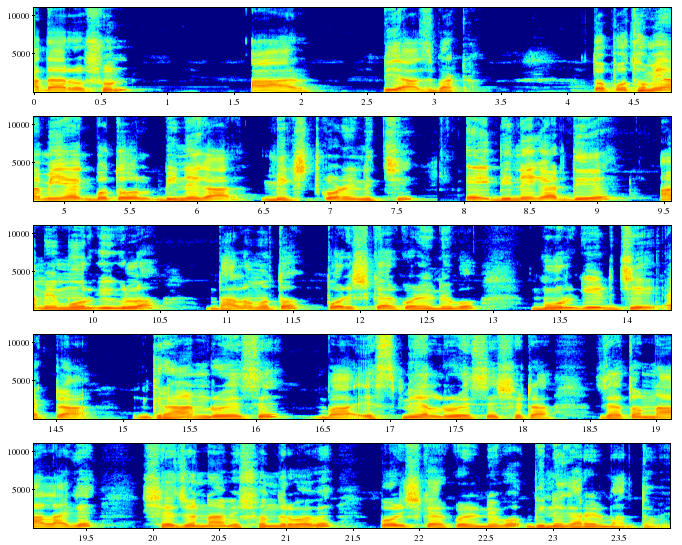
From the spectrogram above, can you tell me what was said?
আদা রসুন আর পেঁয়াজ বাটা। তো প্রথমে আমি এক বোতল ভিনেগার মিক্সড করে নিচ্ছি। এই ভিনেগার দিয়ে আমি মুরগিগুলো ভালো মতো পরিষ্কার করে নেব। মুরগির যে একটা ঘ্রাণ রয়েছে বা স্মেল রয়েছে সেটা যাতে না লাগে, সেজন্য আমি সুন্দরভাবে পরিষ্কার করে নেব ভিনেগারের মাধ্যমে।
